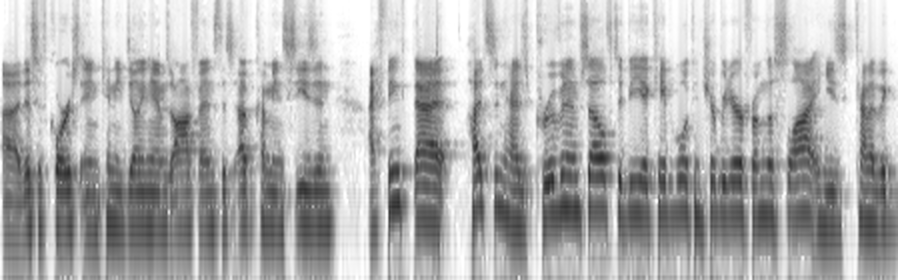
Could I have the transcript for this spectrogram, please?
Uh, this, of course, in Kenny Dillingham's offense this upcoming season. I think that Hutson has proven himself to be a capable contributor from the slot. He's kind of the,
